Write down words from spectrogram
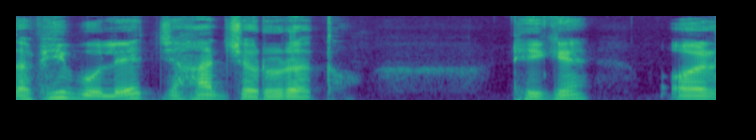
तभी बोले जहाँ ज़रूरत हो। ठीक है? और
